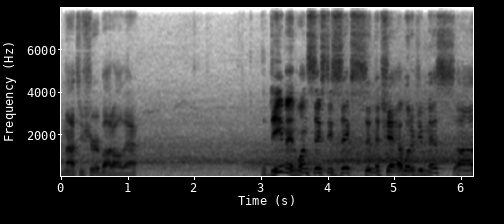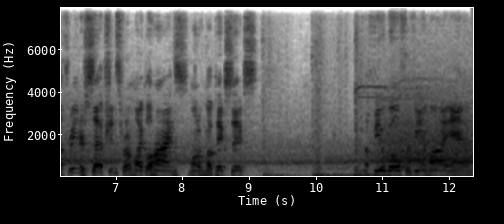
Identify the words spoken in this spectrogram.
I'm not too sure about all that. The Demon, 166 in the chat. What did you miss? Uh, three interceptions from Michael Hines. One of them a pick six. A field goal for VMI and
